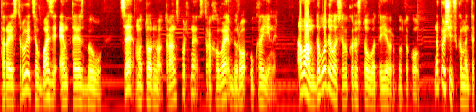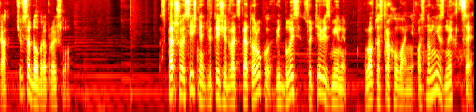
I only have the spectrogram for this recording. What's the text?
та реєструється в базі МТСБУ. Це моторно-транспортне страхове бюро України. А вам доводилося використовувати Європротокол? Напишіть в коментарях, чи все добре пройшло. З 1 січня 2025 року відбулись суттєві зміни в автострахуванні. Основні з них це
